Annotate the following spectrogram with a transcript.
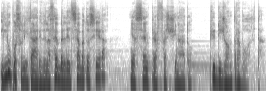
il lupo solitario della febbre del sabato sera mi ha sempre affascinato più di John Travolta.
